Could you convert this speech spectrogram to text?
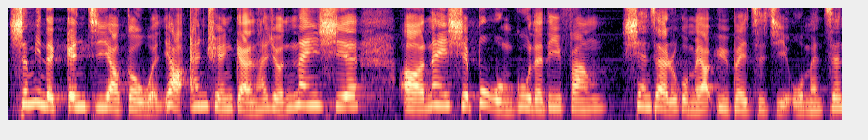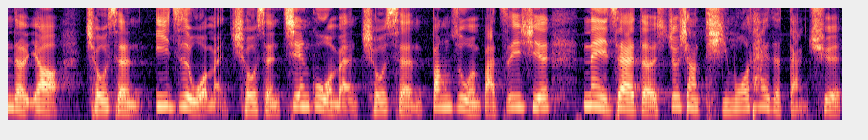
生命的根基要够稳，要安全感，还有那一些呃，那一些不稳固的地方，现在如果我们要预备自己，我们真的要求神医治我们，求神坚固我们，求神帮助我们，把这一些内在的，就像提摩太的胆怯，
